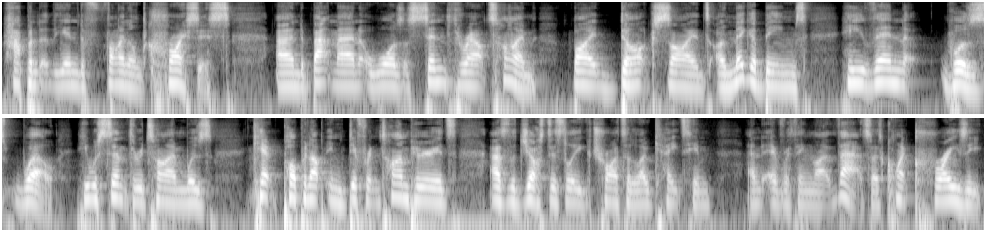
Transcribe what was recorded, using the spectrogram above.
happened at the end of Final Crisis, and Batman was sent throughout time by Darkseid's Omega beams. He then was, well, he was sent through time, was kept popping up in different time periods as the Justice League tried to locate him and everything like that. So it's quite crazy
